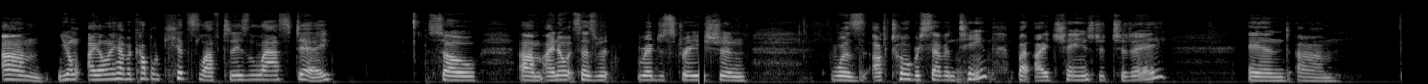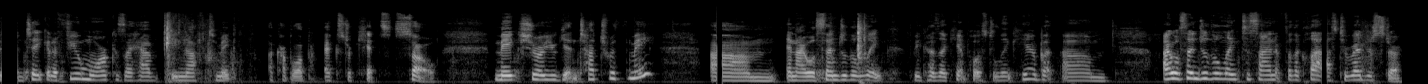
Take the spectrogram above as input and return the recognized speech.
Um, you I only have a couple kits left. Today's the last day. So um, I know it says re registration was October 17th, but I changed it today. And um, been taking a few more because I have enough to make a couple of extra kits. So make sure you get in touch with me. Um, and I will send you the link because I can't post a link here, but um, I will send you the link to sign up for the class to register.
